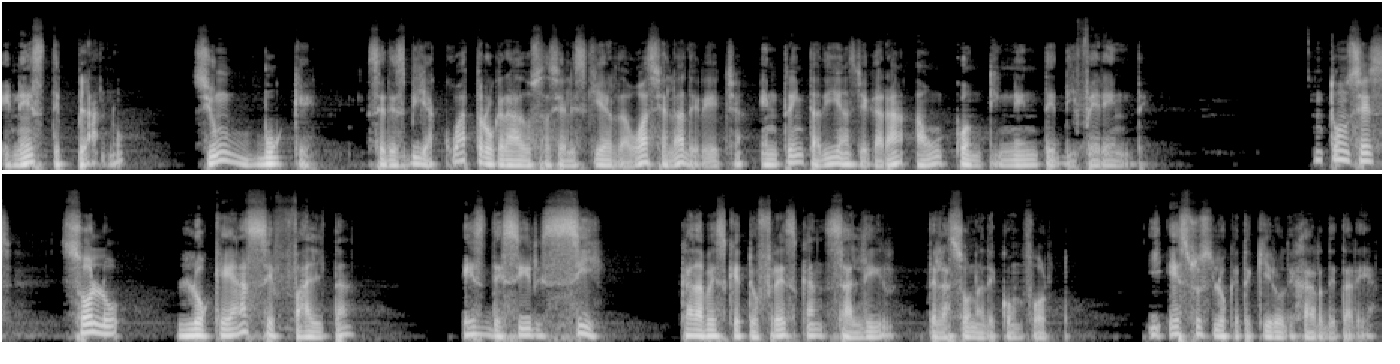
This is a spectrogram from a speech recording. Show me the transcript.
en este plano, si un buque se desvía cuatro grados hacia la izquierda o hacia la derecha, en 30 días llegará a un continente diferente. Entonces, solo lo que hace falta es decir sí cada vez que te ofrezcan salir de la zona de confort. Y eso es lo que te quiero dejar de tarea.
